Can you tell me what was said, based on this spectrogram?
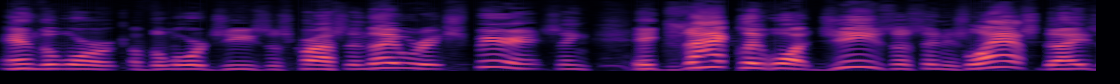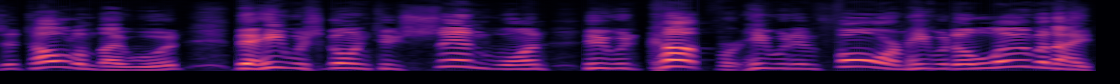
and the work of the Lord Jesus Christ. And they were experiencing exactly what Jesus in his last days had told them they would that he was going to send one who would comfort, he would inform, he would illuminate,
